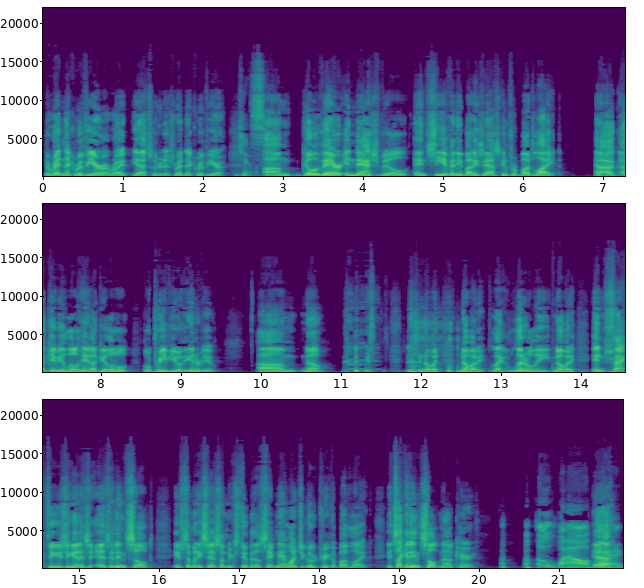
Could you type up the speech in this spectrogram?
The Redneck Riviera, right? Yeah, that's what it is. Redneck Riviera. Yes. Um, go there in Nashville and see if anybody's asking for Bud Light. And I'll, I'll give you a little hint. I'll give you a little little preview of the interview. Um, no. nobody, nobody, like literally nobody. In fact, they're using it as, as an insult. If somebody says something stupid, they'll say, "Man, why don't you go drink a Bud Light?" It's like an insult now, Carrie. Oh wow. Yeah. Okay.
